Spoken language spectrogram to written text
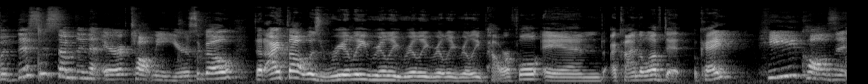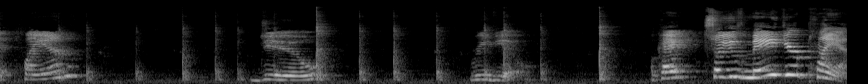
But this is something that Eric taught me years ago that I thought was really, really, really, really, really powerful, and I kind of loved it, okay? He calls it plan, do, review. Okay? So you've made your plan.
